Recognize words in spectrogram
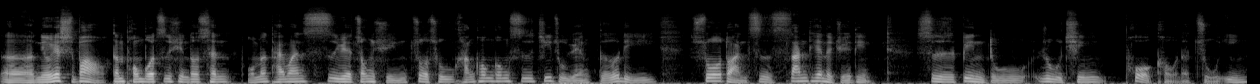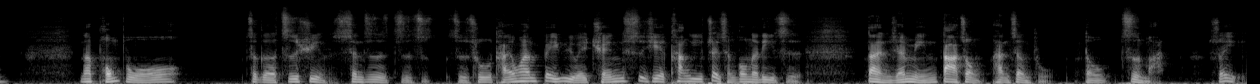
呃呃《纽约时报》跟彭博资讯都称，我们台湾四月中旬做出航空公司机组员隔离缩短至三天的决定，是病毒入侵破口的主因。那彭博。这个资讯，甚至指指指出台湾被誉为全世界抗疫最成功的例子，但人民大众和政府都自满，所以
